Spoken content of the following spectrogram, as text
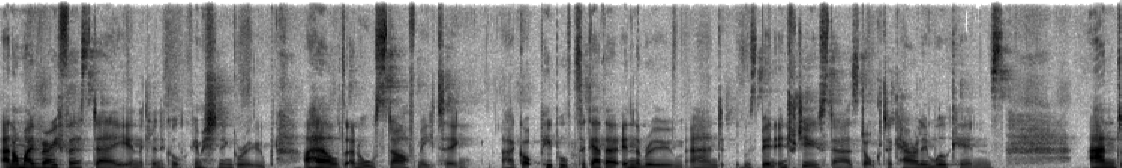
And on my very first day in the Clinical Commissioning Group, I held an all-staff meeting I got people together in the room and was being introduced as Dr. Carolyn Wilkins. And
